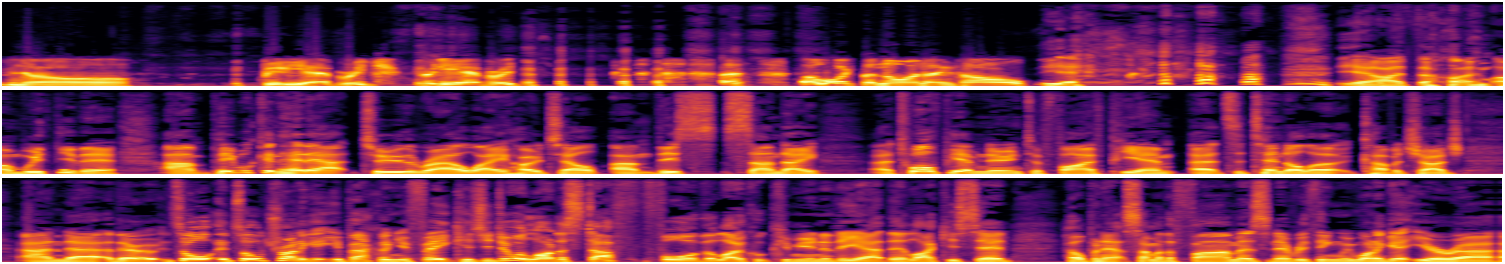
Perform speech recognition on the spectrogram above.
No, pretty average. Pretty average. I like the 19th hole. Yeah. yeah, I th- I'm, I'm with you there. Um, people can head out to the Railway Hotel um, this Sunday uh, 12 p.m. noon to 5 p.m. Uh, it's a $10 cover charge, and uh, it's all it's all trying to get you back on your feet because you do a lot of stuff for the local community out there, like you said, helping out some of the farmers and everything. We want to get your uh,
